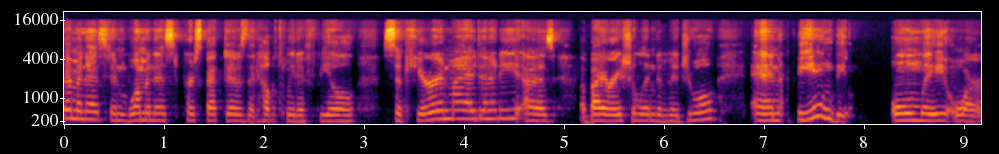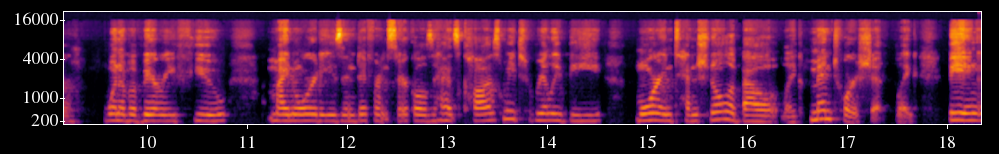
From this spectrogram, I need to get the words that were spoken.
feminist and womanist perspectives that helped me to feel secure in my identity as a biracial individual. And being the only or one of a very few minorities in different circles has caused me to really be more intentional about like mentorship like being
